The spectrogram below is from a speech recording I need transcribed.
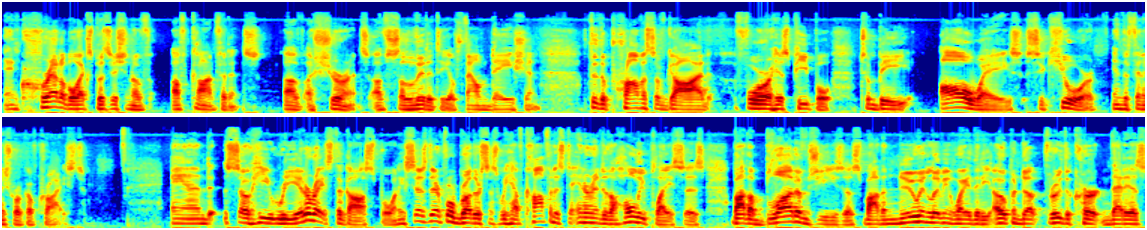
incredible exposition of of confidence, of assurance, of solidity, of foundation through the promise of God for His people to be always secure in the finished work of Christ. And so he reiterates the gospel and he says, Therefore, brothers, since we have confidence to enter into the holy places by the blood of Jesus, by the new and living way that he opened up through the curtain, that is,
